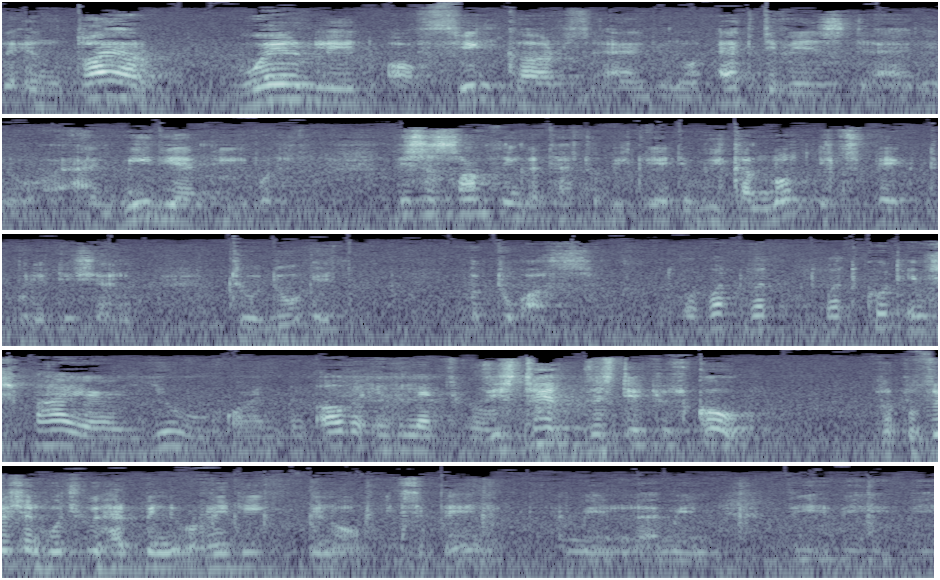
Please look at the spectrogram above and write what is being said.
the entire world of thinkers and you know activists and you know and media people. This is something that has to be created. We cannot expect politicians to do it to us. what, what, what could inspire you or other intellectuals? The, state, the status quo, the position which we had been already, you know, explaining. I mean, I mean, the, the, the,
